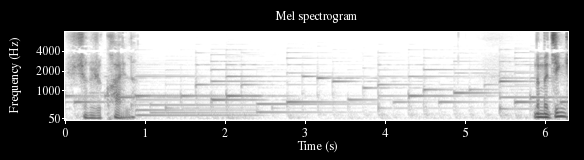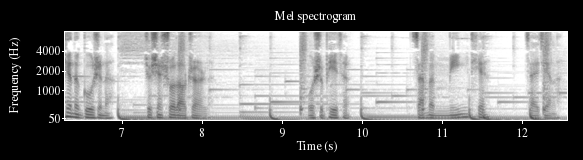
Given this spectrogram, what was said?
生日快乐。那么今天的故事呢，就先说到这儿了。我是 Peter，咱们明天再见了。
